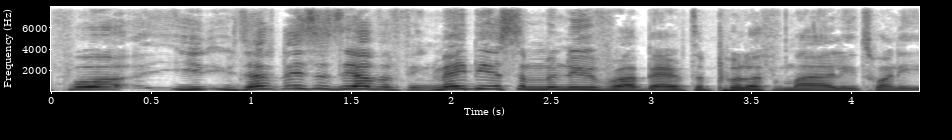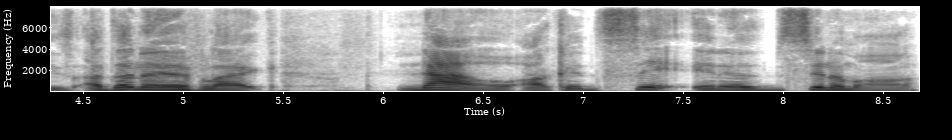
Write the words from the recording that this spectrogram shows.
for you, this is the other thing. Maybe it's a maneuver I'd be able to pull off in my early twenties. I don't know if like now I could sit in a cinema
